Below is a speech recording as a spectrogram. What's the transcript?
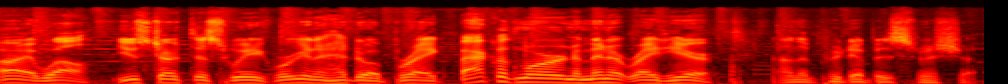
All right. Well, you start this week. We're gonna head to a break. Back with more in a minute, right here on the Pre W Smith Show.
